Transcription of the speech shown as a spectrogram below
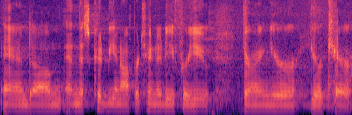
and um, and this could be an opportunity for you during your your care.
